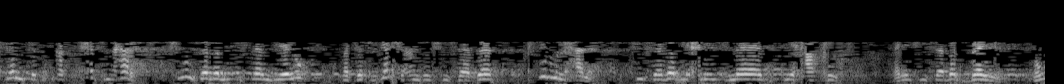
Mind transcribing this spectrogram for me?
اسلام كتبقى تبحث معاه. شنو سبب الإسلام ديالو؟ ما كتلقاش عنده شي سبب. كثير من الحالات شي سبب يعني مادي حقيقي يعني شي سبب باين. هو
